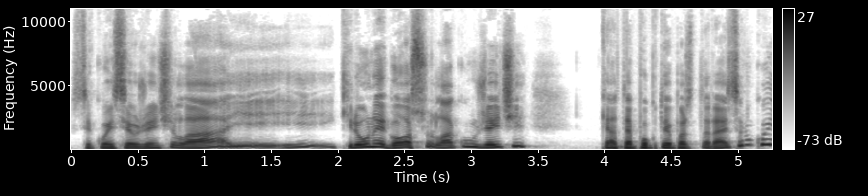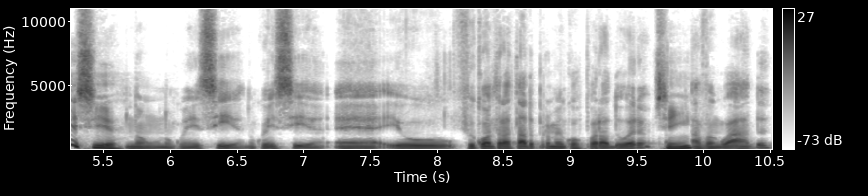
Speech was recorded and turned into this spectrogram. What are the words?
Você conheceu gente lá e, e criou um negócio lá com gente que até pouco tempo atrás você não conhecia. Não, não conhecia, não conhecia. É, eu fui contratado para uma incorporadora, Sim. a Vanguarda.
